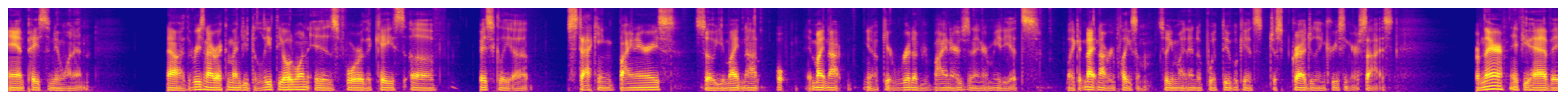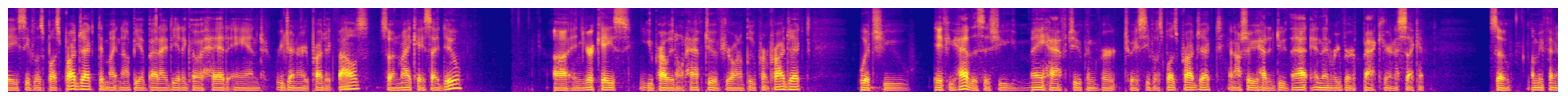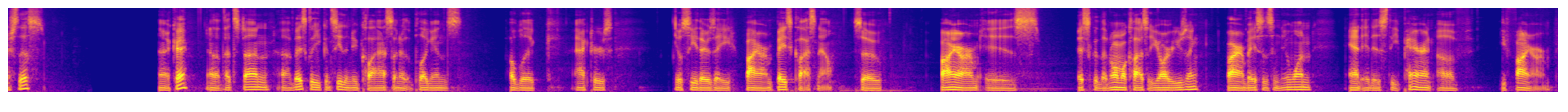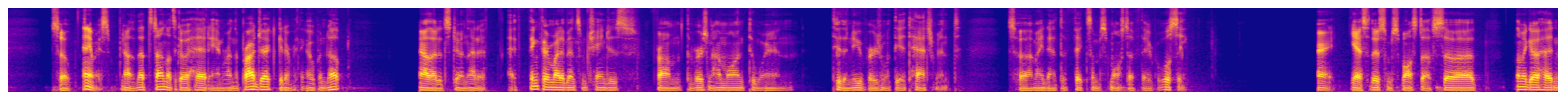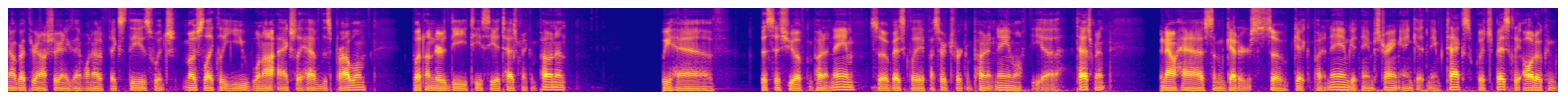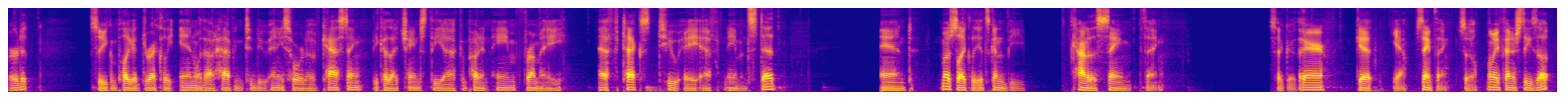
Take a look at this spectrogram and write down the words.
and paste the new one in. Now, the reason I recommend you delete the old one is for the case of basically uh, stacking binaries so you might not, it might not, you know, get rid of your binaries and intermediates. Like it might not replace them. So you might end up with duplicates, just gradually increasing your size. From there, if you have a C++ project, it might not be a bad idea to go ahead and regenerate project files. So in my case, I do. Uh, in your case, you probably don't have to if you're on a blueprint project, which you, if you have this issue, you may have to convert to a C++ project. And I'll show you how to do that and then revert back here in a second. So let me finish this. Okay, now that that's done, uh, basically you can see the new class under the plugins, public actors. You'll see there's a firearm base class now. So firearm is basically the normal class that you are using. Firearm base is a new one, and it is the parent of the firearm. So anyways, now that that's done, let's go ahead and run the project, get everything opened up. Now that it's doing that, I think there might have been some changes from the version I'm on to when to the new version with the attachment. So I might have to fix some small stuff there, but we'll see. All right, yeah, so there's some small stuff. So uh, let me go ahead and I'll go through and I'll show you an example on how to fix these, which most likely you will not actually have this problem. But under the TC attachment component, we have this issue of component name. So basically, if I search for component name off the uh, attachment, we now have some getters. So get component name, get name string, and get name text, which basically auto convert it. So you can plug it directly in without having to do any sort of casting because I changed the uh, component name from a f text to a f name instead. And most likely it's going to be kind of the same thing. So go there, get, yeah, same thing. So let me finish these up.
